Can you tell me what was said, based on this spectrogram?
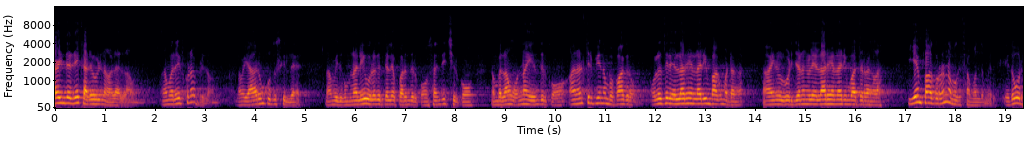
கழிந்ததே கடவுள் நாளெல்லாம் நம்ம லைஃப் கூட அப்படிதான். நம்ம யாரும் புதுசு இல்லை. நம்ம இதுக்கு முன்னாலேயே உலகத்தில் பறந்துருக்கோம் சந்திச்சிருக்கோம். நம்ம எல்லாம் ஒன்றா இருந்திருக்கோம். அதனால் திருப்பியும் நம்ம பார்க்குறோம் உலகத்தில் எல்லாரையும் எல்லாரையும் பார்க்க மாட்டாங்க. ஐநூறு கோடி ஜனங்கள் எல்லாரையும் எல்லாரையும் பார்த்துடுறாங்களா? ஏன் பார்க்குறோன்னு நமக்கு சம்மந்தம் இருக்குது ஏதோ ஒரு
